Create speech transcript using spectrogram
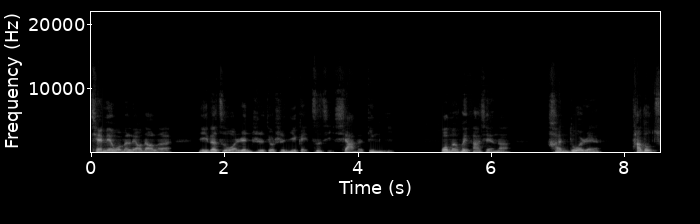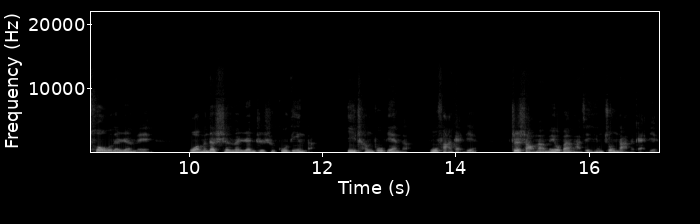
前面我们聊到了，你的自我认知就是你给自己下的定义。我们会发现呢，很多人他都错误的认为我们的身份认知是固定的、一成不变的，无法改变，至少呢没有办法进行重大的改变。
